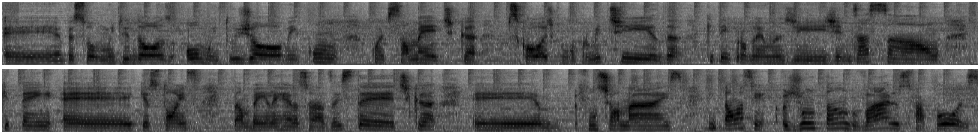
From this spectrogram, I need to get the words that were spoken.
é, a pessoa muito idosa ou muito jovem, com condição médica psicológica comprometida, que tem problemas de higienização, que tem é, questões também relacionadas à estética, é, funcionais. Então, assim, juntando vários fatores,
